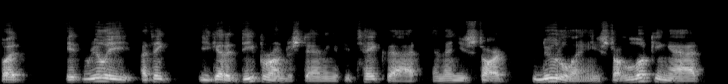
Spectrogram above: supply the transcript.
But it really, I think, you get a deeper understanding if you take that and then you start noodling, you start looking at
